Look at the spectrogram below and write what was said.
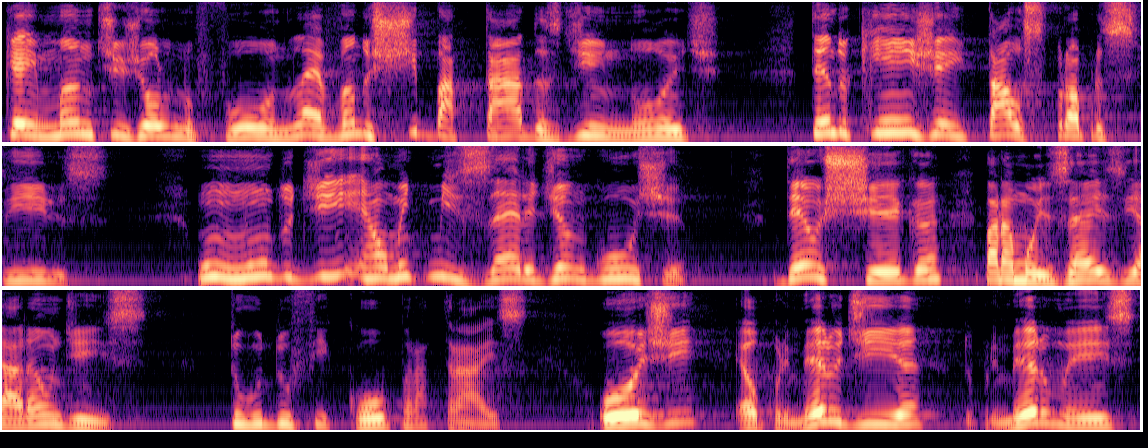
queimando tijolo no forno, levando chibatadas dia e noite, tendo que enjeitar os próprios filhos. Um mundo de realmente miséria, de angústia. Deus chega para Moisés e Arão diz: tudo ficou para trás. Hoje é o primeiro dia do primeiro mês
